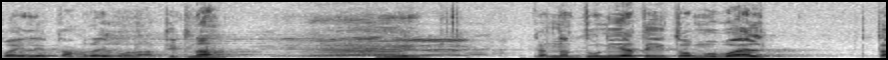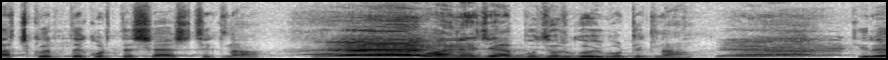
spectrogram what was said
পাইলে কামড়াইব না ঠিক না? হুম? কেননা দুনিয়াতেই তো মোবাইল টাচ করতে করতে শেষ ঠিক না? ওখানে যে বুজুর্গ হইব ঠিক না? কিরে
